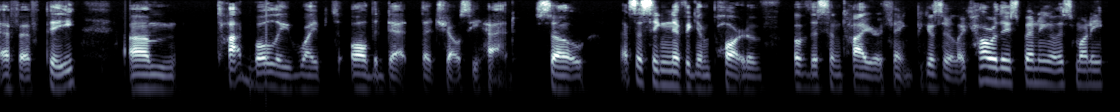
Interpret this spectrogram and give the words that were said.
FFP. Um, Todd Boehly wiped all the debt that Chelsea had, so that's a significant part of of this entire thing because they're like, how are they spending all this money?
